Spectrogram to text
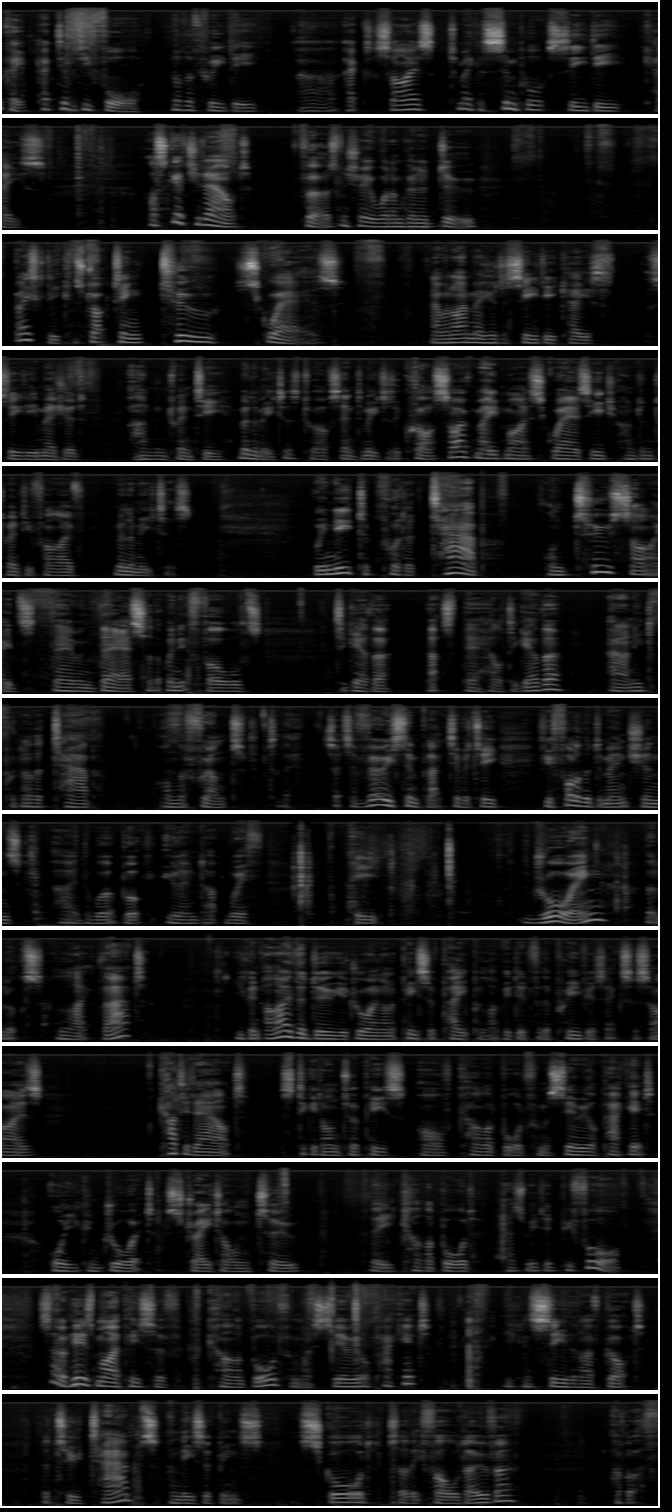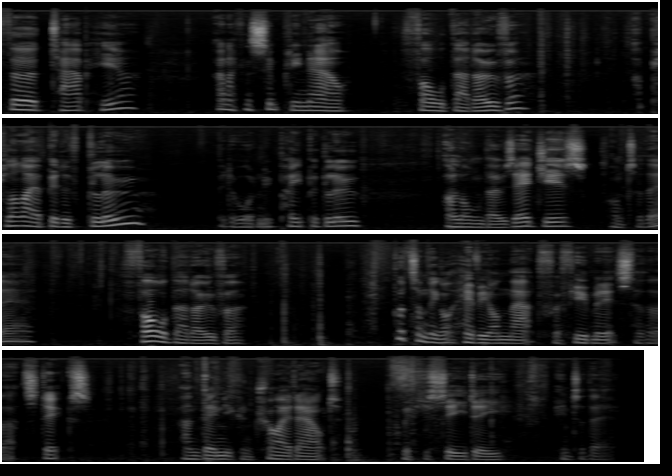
Okay, activity four, another 3D uh, exercise to make a simple CD case. I'll sketch it out first and show you what I'm going to do. Basically constructing two squares. Now when I measured a CD case, the CD measured 120 millimetres, 12 centimetres across, so I've made my squares each 125 millimetres. We need to put a tab on two sides there and there so that when it folds together, that's they're held together and I need to put another tab on the front to there. So it's a very simple activity. If you follow the dimensions uh, in the workbook, you'll end up with a drawing that looks like that. You can either do your drawing on a piece of paper like we did for the previous exercise, cut it out, stick it onto a piece of cardboard from a cereal packet, or you can draw it straight onto the cardboard as we did before. So here's my piece of cardboard from my cereal packet. You can see that I've got the two tabs and these have been scored so they fold over. I've got a third tab here and I can simply now fold that over, apply a bit of glue, a bit of ordinary paper glue along those edges onto there, fold that over, put something heavy on that for a few minutes so that that sticks and then you can try it out with your CD into there.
